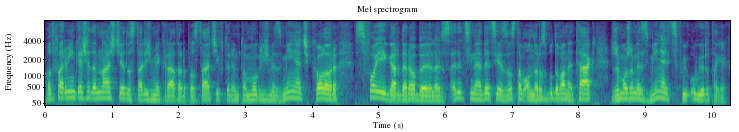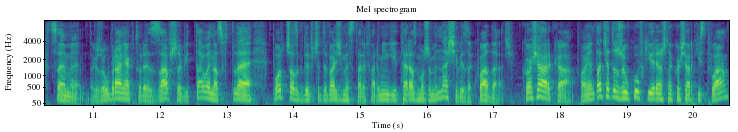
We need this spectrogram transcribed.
Od Farminga 17 dostaliśmy kreator postaci, w którym to mogliśmy zmieniać kolor swojej garderoby, lecz z edycji na edycję został on rozbudowany tak, że możemy zmieniać swój ubiór tak jak chcemy. Także ubrania, które zawsze witały nas w tle, podczas gdy wczytywaliśmy stare farmingi, teraz możemy na siebie zakładać. Kosiarka. Pamiętacie te żyłkówki i ręczne kosiarki z tła?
